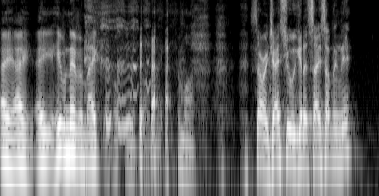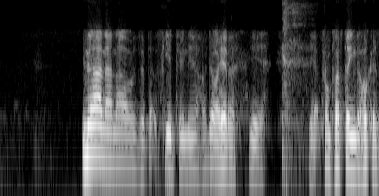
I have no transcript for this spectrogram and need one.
hey, hey, hey, he will never make the hooking. Come on. Sorry, Jace, you were going to say something there? No, no, no. I was a bit scared to now. I had a, yeah, yeah, from 15 to hookers.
